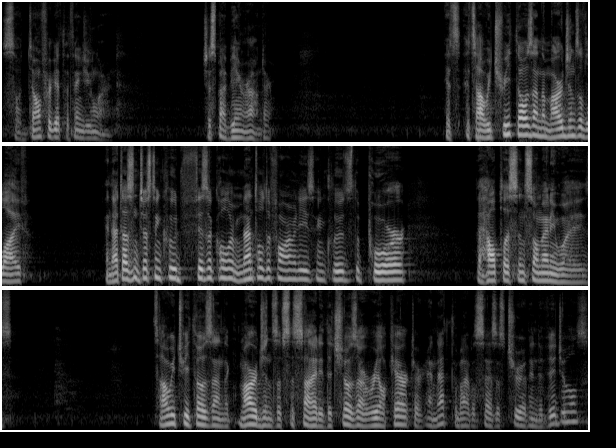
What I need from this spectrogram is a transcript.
So don't forget the things you learned just by being around her. It's, it's how we treat those on the margins of life. And that doesn't just include physical or mental deformities, it includes the poor, the helpless in so many ways. It's how we treat those on the margins of society that shows our real character. And that, the Bible says, is true of individuals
